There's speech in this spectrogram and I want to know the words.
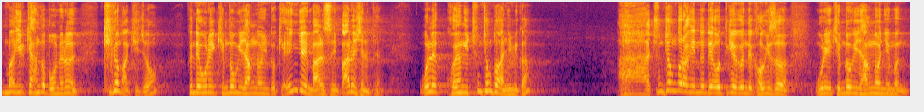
막 이렇게 한 거 보면은 기가 막히죠. 근데 우리 김동기 장로님도 굉장히 말씀이 빠르시는 편. 원래 고향이 충청도 아닙니까? 아, 충청도라고 있는데 어떻게 근데 거기서 우리 김동기 장로님은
